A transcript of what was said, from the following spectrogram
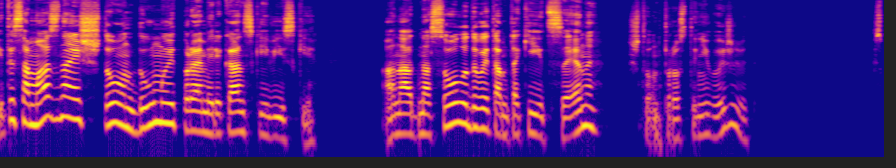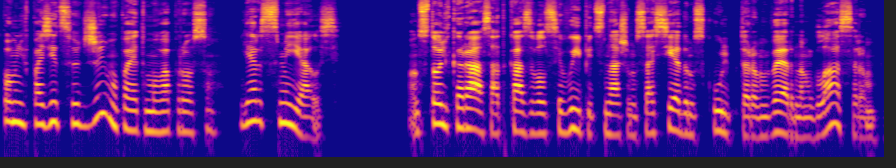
И ты сама знаешь, что он думает про американские виски. А на односолодовой там такие цены, что он просто не выживет. Вспомнив позицию Джима по этому вопросу, я рассмеялась. Он столько раз отказывался выпить с нашим соседом-скульптором Верном Глассером,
